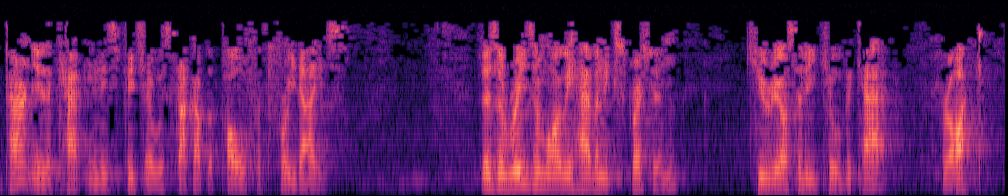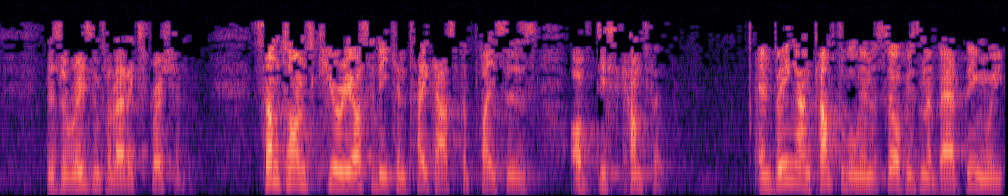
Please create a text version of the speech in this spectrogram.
Apparently, the cat in this picture was stuck up the pole for three days. There's a reason why we have an expression, curiosity killed the cat, right? There's a reason for that expression. Sometimes curiosity can take us to places of discomfort. And being uncomfortable in itself isn't a bad thing. We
